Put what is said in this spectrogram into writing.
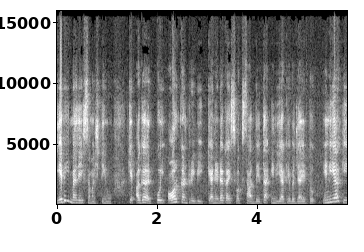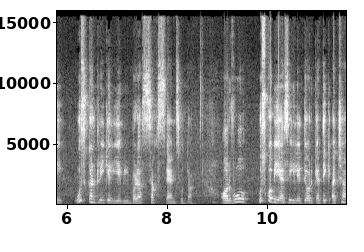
ये भी मैं ये समझती हूँ कि अगर कोई और कंट्री भी कनाडा का इस वक्त साथ देता इंडिया के बजाय तो इंडिया की उस कंट्री के लिए भी बड़ा सख्त स्टैंड होता। और वो उसको भी ऐसे ही लेते और कहते कि अच्छा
